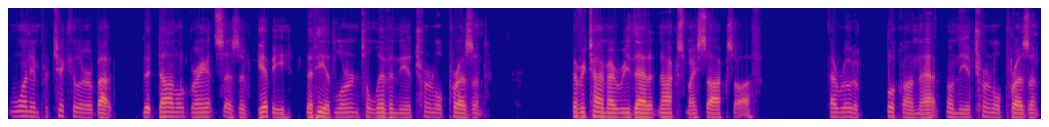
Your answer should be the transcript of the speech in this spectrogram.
one in particular about that Donald Grant says of Gibbie that he had learned to live in the eternal present. Every time I read that, it knocks my socks off. I wrote a book on that, on the eternal present,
